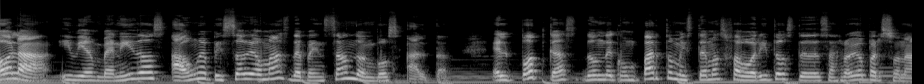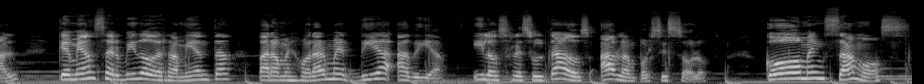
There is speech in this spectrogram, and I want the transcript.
Hola y bienvenidos a un episodio más de Pensando en Voz Alta, el podcast donde comparto mis temas favoritos de desarrollo personal que me han servido de herramienta para mejorarme día a día y los resultados hablan por sí solos. ¡Comenzamos!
